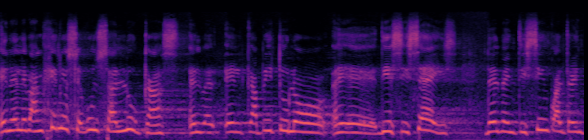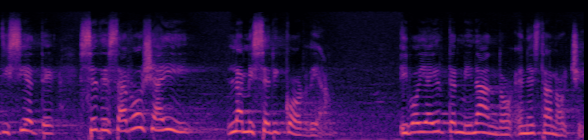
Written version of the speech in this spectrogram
En el Evangelio según San Lucas, el, capítulo 16, eh, del 25 al 37, se desarrolla ahí la misericordia. Y voy a ir terminando en esta noche.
